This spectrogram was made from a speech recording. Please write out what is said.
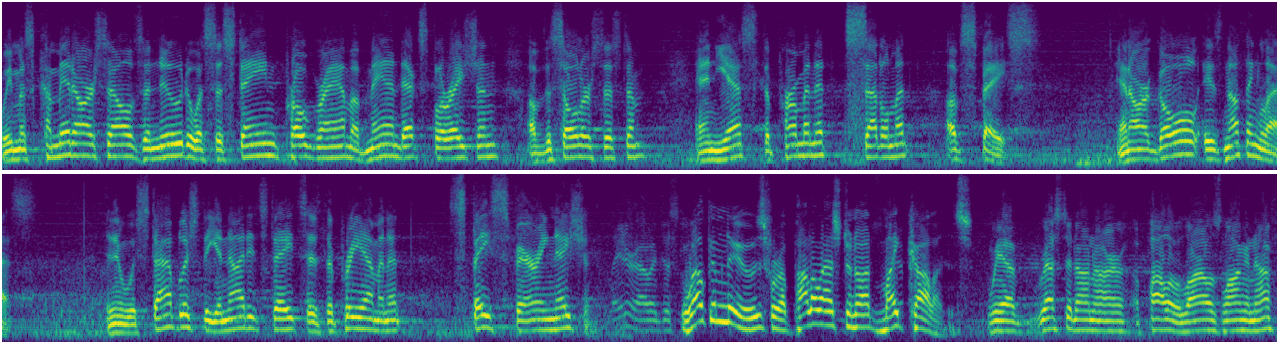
We must commit ourselves anew to a sustained program of manned exploration of the solar system and, yes, the permanent settlement of space. And our goal is nothing less than to establish the United States as the preeminent spacefaring nation. Later, I would just. Welcome news for Apollo astronaut Mike Collins. We have rested on our Apollo laurels long enough.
